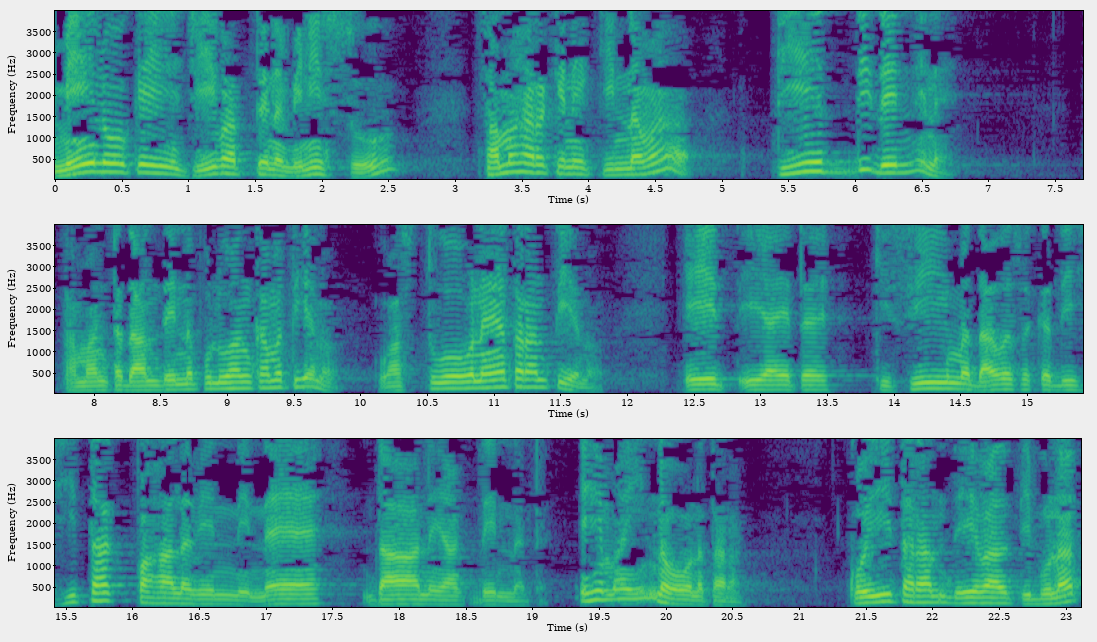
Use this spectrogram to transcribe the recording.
මේ ලෝකේ ජීවත් වෙන මිනිස්සු සමහර කෙනෙක් ඉන්නවා තියෙද්දි දෙන්නේ නැහැ. Tamanට දන් දෙන්න පුළුවන්කම තියෙනවා. වස්තු ඕනෑ තරම් තියෙනවා. ඒ ඒ අයට කිසිම දවසකදී හිතක් පහළ වෙන්නේ නැහැ දානයක් දෙන්නට. එහෙමයි ඉන්න ඕන තරම්. කොයිතරම් දේවල් තිබුණත්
